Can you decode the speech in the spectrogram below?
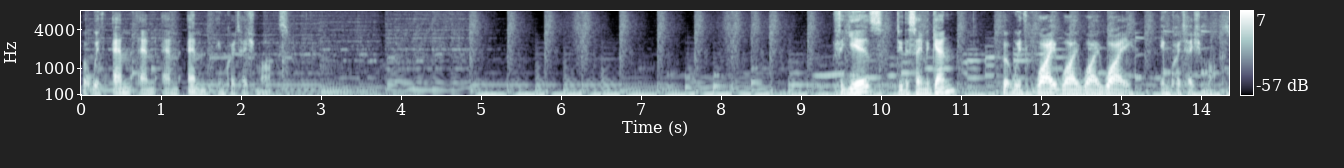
but with MMMM in quotation marks. For years, do the same again, but with YYYY in quotation marks.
